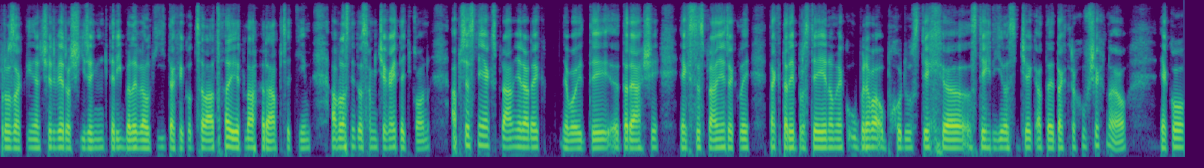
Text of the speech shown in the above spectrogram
pro zaklínače dvě rozšíření, které byly velký, tak jako celá ta jedna hra předtím a vlastně to sami čekají teďkon. A přesně jak správně Radek nebo i ty eh, Tadáši, jak jste správně řekli, tak tady prostě je jenom jako úprava obchodu z těch, eh, z těch DLCček a to je tak trochu všechno, jo. Jako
